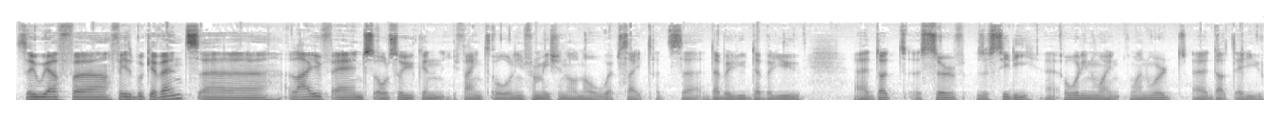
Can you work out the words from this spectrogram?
So we have uh, Facebook events uh, live, and also you can find all information on our website. That's uh, www. Uh, dot serve the city uh, all in one one word uh, dot lu.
